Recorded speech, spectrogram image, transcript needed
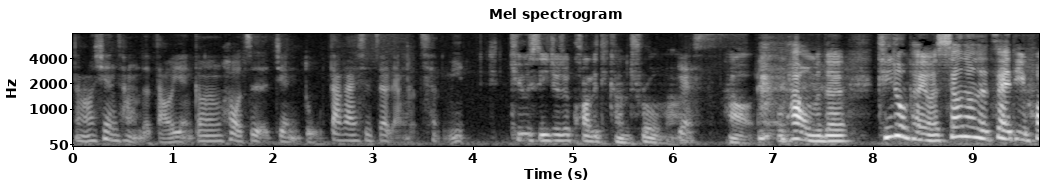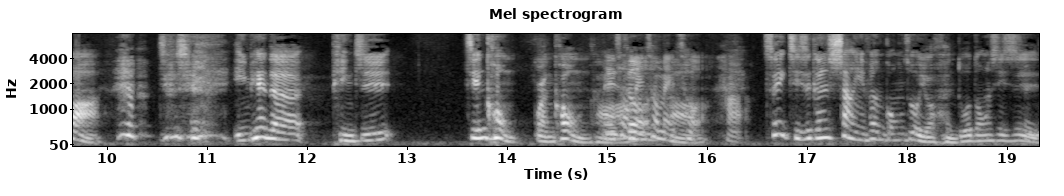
然后现场的导演跟后置的监督，大概是这两个层面。QC 就是 Quality Control 嘛。Yes，好，我怕我们的听众朋友相当的在地化，就是影片的品质监控管控。好，没错，错没错，没错好。所以其实跟上一份工作有很多东西是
